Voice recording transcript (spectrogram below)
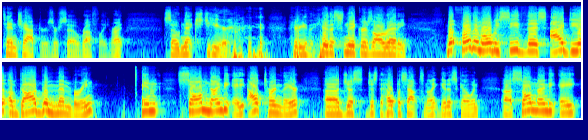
10 chapters or so, roughly, right? So next year, hear, hear the snickers already. But furthermore, we see this idea of God remembering in Psalm 98. I'll turn there uh, just, just to help us out tonight, get us going. Uh, Psalm 98,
